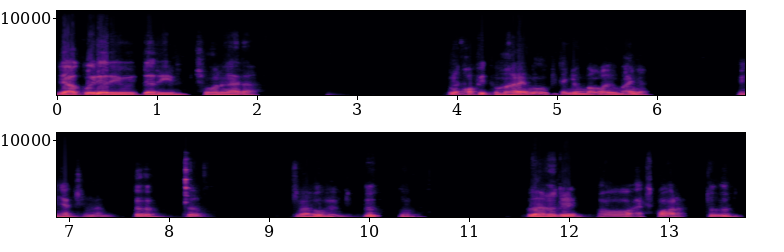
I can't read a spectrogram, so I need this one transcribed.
Diakui dari dari semua negara. Ini COVID kemarin kan kita nyumbang paling banyak. minyak cuman Heeh. tuh bahu Hmm? Luar negeri. oh ekspor Heeh.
